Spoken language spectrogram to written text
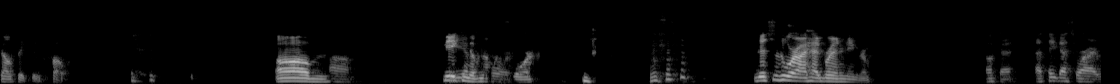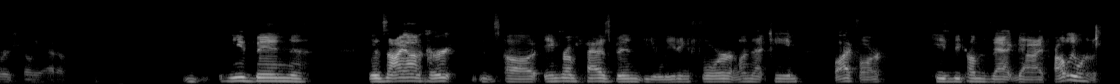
Celtics in four. Um, Um, speaking of number four? four, this is where I had Brandon Ingram. okay, I think that's where I originally had him. He's been with Zion hurt. Uh, Ingram has been the leading scorer on that team by far. He's become that guy. Probably one of the.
